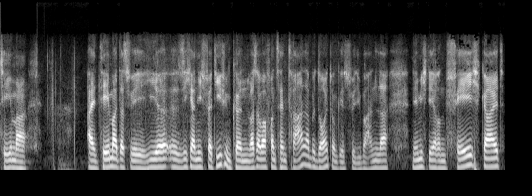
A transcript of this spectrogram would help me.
Thema. Ein Thema, das wir hier äh, sicher nicht vertiefen können, was aber von zentraler Bedeutung ist für die Behandler, nämlich deren Fähigkeit,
